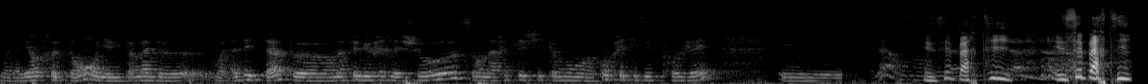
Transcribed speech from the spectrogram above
Voilà. Et entre-temps, il y a eu pas mal de, voilà, d'étapes. on a fait mûrir les choses, on a réfléchi comment concrétiser ce projet. Et, voilà, et c'est parti. Et c'est parti.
